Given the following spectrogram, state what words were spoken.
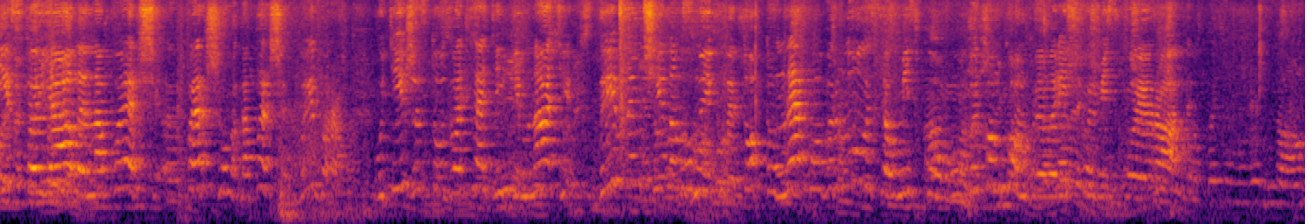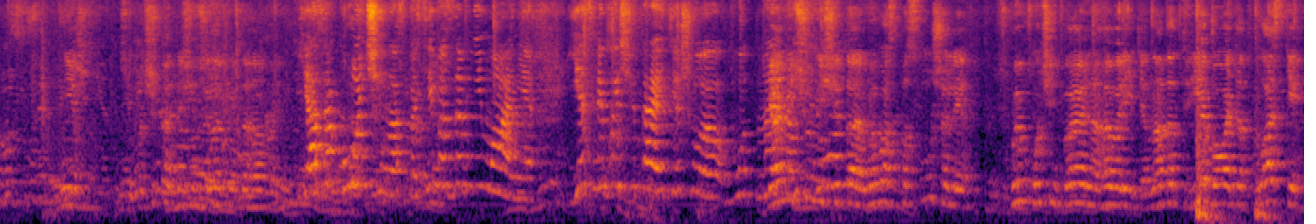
так і стояли на, перш, першого, на перших виборах, у тій же 120-й кімнаті дивним чином зникли, тобто не повернулися у міську у виконком Криворізької міської ради. Ні, ні, почекайте, ще чоловік не договорив. Я закончила, спасибо за внимание. Если вы считаете, что вот на Я этом ничего не всё- считаю, мы вас послушали, вы очень правильно говорите, надо требовать от власти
